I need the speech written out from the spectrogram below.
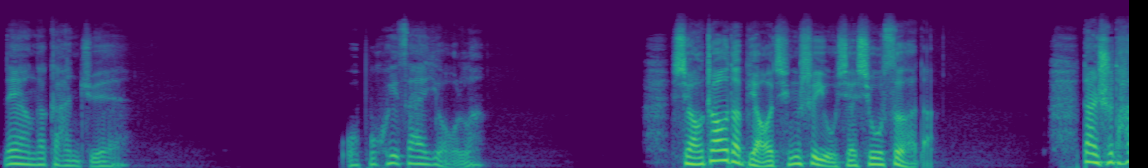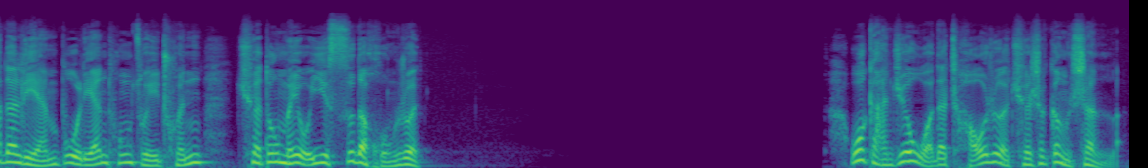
那样的感觉，我不会再有了。小昭的表情是有些羞涩的，但是他的脸部连同嘴唇却都没有一丝的红润。我感觉我的潮热却是更甚了，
